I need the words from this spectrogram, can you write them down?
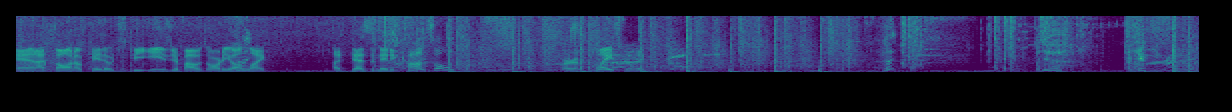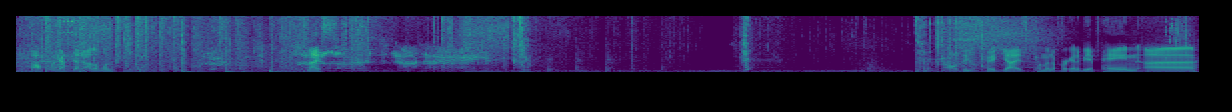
And I thought, okay, that would just be easier if I was already on like a designated console or a place really. Are you? Oh, I forgot that other one. Nice. Oh, these big guys coming up are gonna be a pain. Uh,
